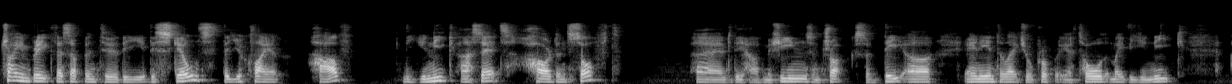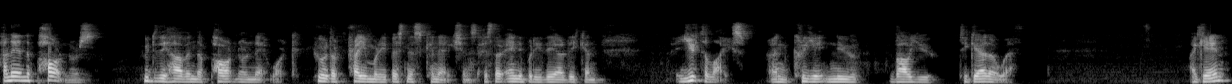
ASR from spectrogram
try and break this up into the, the skills that your client have, the unique assets, hard and soft, and they have machines and trucks or data, any intellectual property at all that might be unique? And then the partners. Who do they have in their partner network? Who are their primary business connections? Is there anybody there they can utilize and create new value together with? Again,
